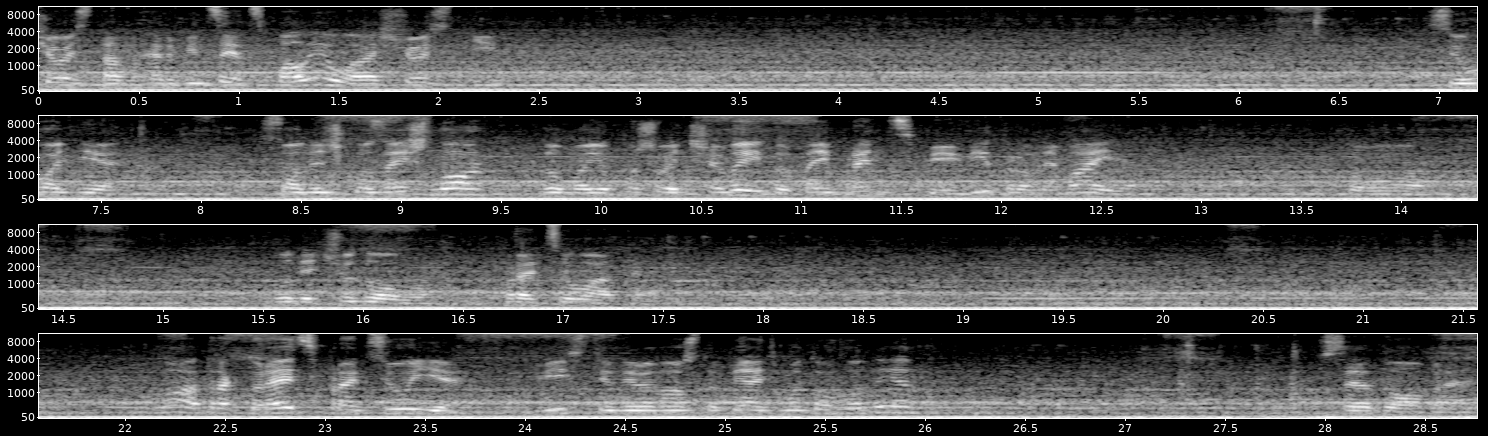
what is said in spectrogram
Щось там гербіцид спалив, а щось ні. Сьогодні сонечко зайшло, думаю, пошвидше вийду, та й в принципі вітру немає, то буде чудово працювати. Ну, а тракторець працює 295 мотогодин. Все добре.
